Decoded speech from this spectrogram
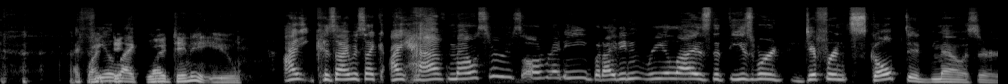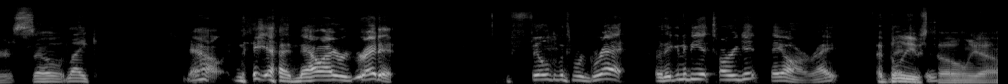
I feel di- like why didn't you? I because I was like, I have Mousers already, but I didn't realize that these were different sculpted Mousers. So like now, yeah, now I regret it. I'm filled with regret. Are they gonna be at Target? They are, right? I believe Eventually. so. Yeah.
